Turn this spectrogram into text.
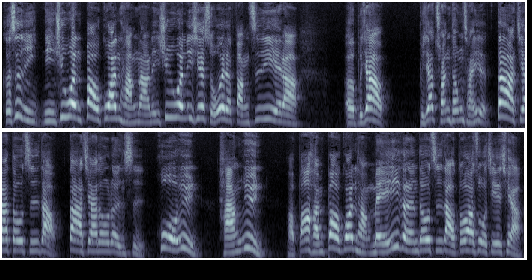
可是你你去问报关行啦，你去问一些所谓的纺织业啦，呃，比较比较传统产业，大家都知道，大家都认识货运、航运啊，包含报关行，每一个人都知道，都要做接洽。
